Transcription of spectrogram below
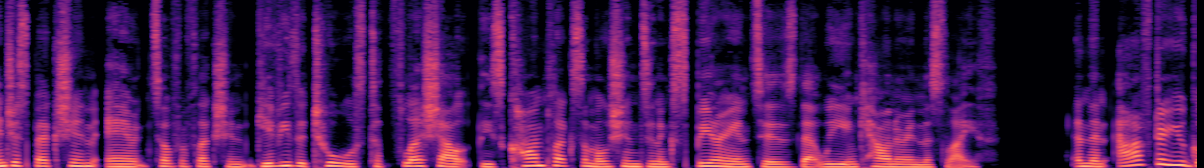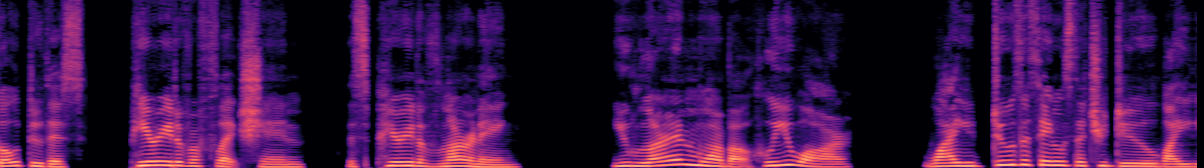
introspection and self reflection give you the tools to flesh out these complex emotions and experiences that we encounter in this life. And then after you go through this period of reflection, this period of learning, you learn more about who you are, why you do the things that you do, why you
